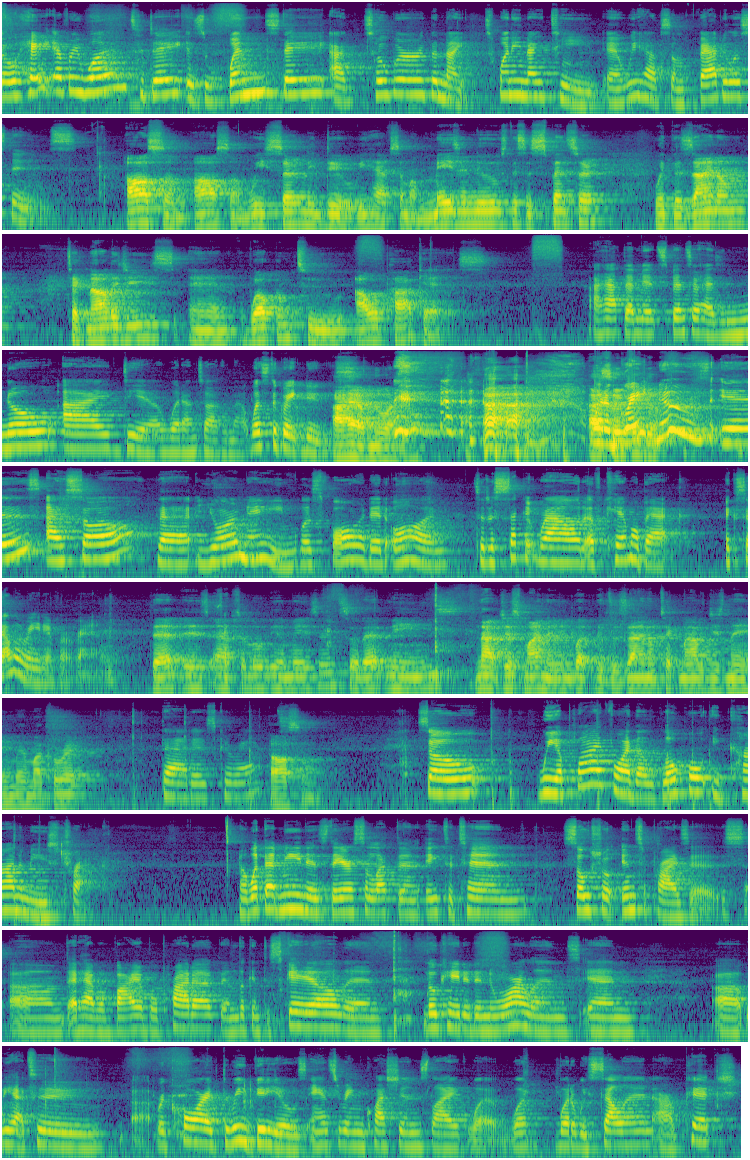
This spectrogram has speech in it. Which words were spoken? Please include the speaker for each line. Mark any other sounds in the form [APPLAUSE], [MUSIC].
Speaker 1: So, hey everyone, today is Wednesday, October the 9th, 2019, and we have some fabulous news.
Speaker 2: Awesome, awesome. We certainly do. We have some amazing news. This is Spencer with Designum Technologies, and welcome to our podcast.
Speaker 1: I have to admit, Spencer has no idea what I'm talking about. What's the great news?
Speaker 2: I have no idea. [LAUGHS] [LAUGHS]
Speaker 1: what the
Speaker 2: certainly
Speaker 1: great
Speaker 2: don't.
Speaker 1: news is I saw that your name was forwarded on to the second round of Camelback Accelerator Program.
Speaker 2: That is absolutely amazing. So that means not just my name, but the Design Designum Technologies name. Am I correct?
Speaker 1: That is correct.
Speaker 2: Awesome.
Speaker 1: So we applied for the local economies track. And what that means is they're selecting eight to 10 social enterprises um, that have a viable product and looking to scale and located in New Orleans. And uh, we had to uh, record three videos answering questions like what, what, what are we selling, our pitch,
